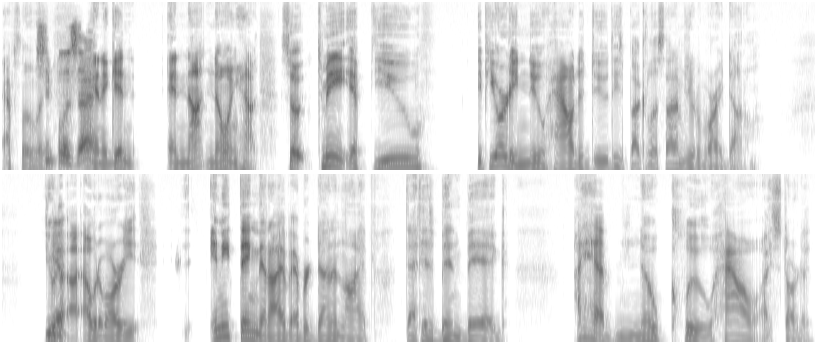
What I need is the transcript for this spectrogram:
absolutely. Simple as that. And again, and not knowing how. So to me, if you if you already knew how to do these bucket list items, you would have already done them. You would, Yeah. I would have already anything that I've ever done in life that has been big. I have no clue how I started.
